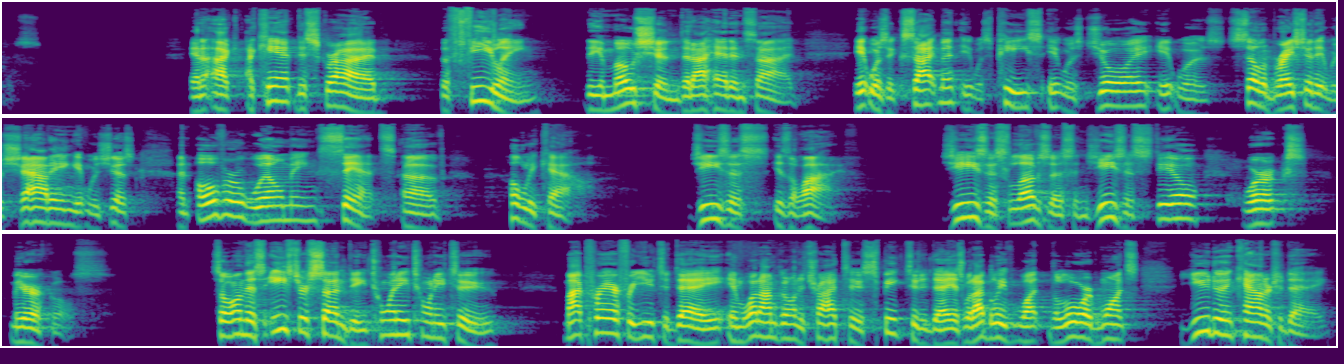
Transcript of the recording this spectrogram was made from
And I, I can't describe the feeling, the emotion that I had inside. It was excitement, it was peace, it was joy, it was celebration, it was shouting, it was just an overwhelming sense of, holy cow, Jesus is alive. Jesus loves us, and Jesus still works miracles. So, on this Easter Sunday, 2022, my prayer for you today, and what I'm going to try to speak to today, is what I believe what the Lord wants you to encounter today,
